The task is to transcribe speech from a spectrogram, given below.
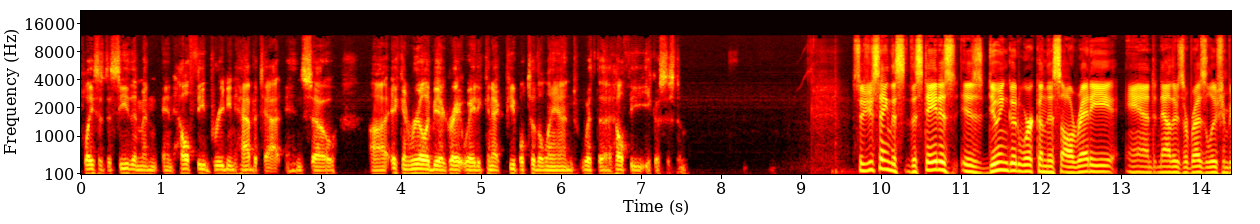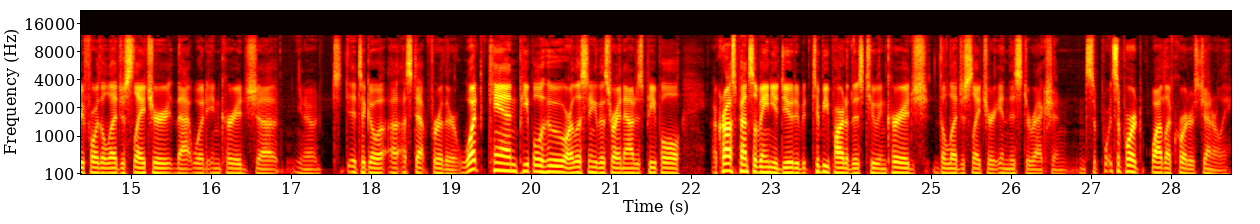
places to see them in, in healthy breeding habitat. And so uh, it can really be a great way to connect people to the land with a healthy ecosystem. So you're saying this the state is is doing good work on this already, and now there's a resolution before the legislature that would encourage uh, you know t- to go a, a, step further. What can people who are listening to this right now, just people across Pennsylvania do to, to be part of this to encourage the legislature in this direction and support support wildlife corridors generally?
